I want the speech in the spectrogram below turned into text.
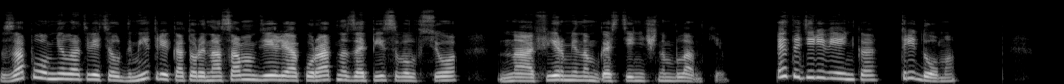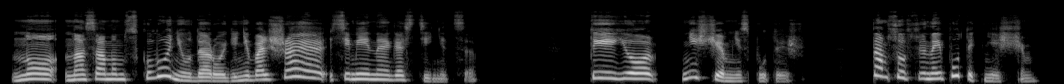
«Запомнил», — ответил Дмитрий, который на самом деле аккуратно записывал все на фирменном гостиничном бланке. «Это деревенька, три дома. Но на самом склоне у дороги небольшая семейная гостиница. Ты ее ни с чем не спутаешь. Там, собственно, и путать не с чем.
